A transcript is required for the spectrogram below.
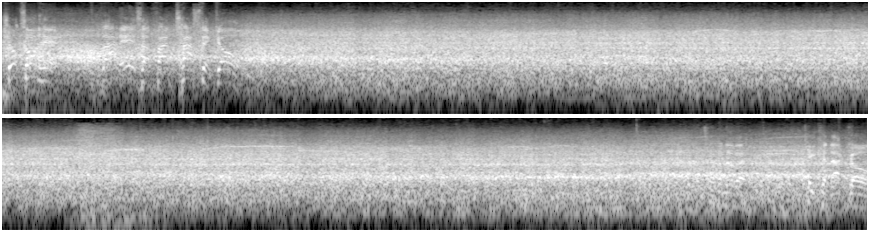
Shots on here. That is a fantastic goal. Let's have another peek at that goal.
